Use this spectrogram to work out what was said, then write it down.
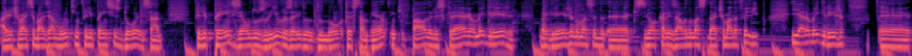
a gente vai se basear muito em Filipenses 2, sabe? Filipenses é um dos livros aí do, do Novo Testamento em que Paulo ele escreve a uma igreja, uma igreja numa, é, que se localizava numa cidade chamada Filipe. E era uma igreja é,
